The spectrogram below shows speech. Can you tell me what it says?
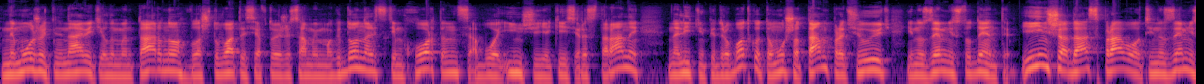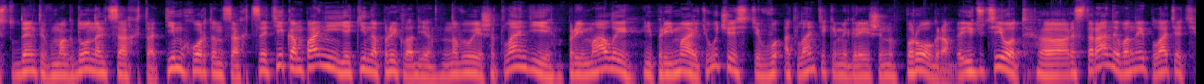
не можуть навіть елементарно влаштуватися в той же самий Макдональдс, Тім Хортенс або інші якісь ресторани на літню підроботку, тому що там працюють іноземні студенти. І інша да справа, от іноземні студенти в Макдональдсах та Тім Хортенсах це ті компанії, які, наприклад, Нової Шотландії приймали і приймають участь в Atlantic Immigration Program. І ці от е, ресторани вони платять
